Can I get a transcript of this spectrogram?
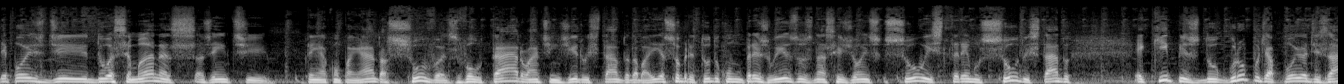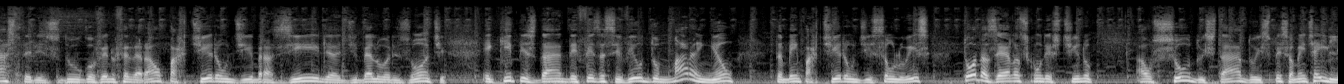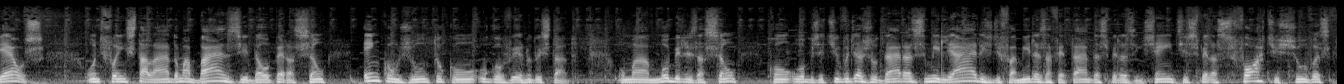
Depois de duas semanas, a gente tem acompanhado as chuvas voltaram a atingir o estado da Bahia, sobretudo com prejuízos nas regiões sul e extremo sul do estado. Equipes do Grupo de Apoio a Desastres do governo federal partiram de Brasília, de Belo Horizonte. Equipes da Defesa Civil do Maranhão também partiram de São Luís, todas elas com destino ao sul do estado, especialmente a Ilhéus onde foi instalada uma base da operação em conjunto com o governo do estado. Uma mobilização com o objetivo de ajudar as milhares de famílias afetadas pelas enchentes, pelas fortes chuvas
